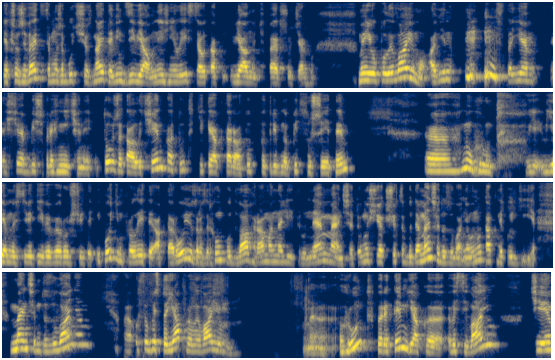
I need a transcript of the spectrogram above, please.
якщо живець, це може бути, що знаєте, він зів'яв, нижні листя отак в'януть в першу чергу. Ми його поливаємо, а він стає ще більш пригнічений. То вже та личинка, тут тільки актара. Тут потрібно підсушити ну, ґрунт в ємності, в якій ви вирощуєте, і потім пролити актарою з розрахунку 2 грама на літру, не менше. Тому що якщо це буде менше дозування, воно так не подіє. Меншим дозуванням е, особисто я проливаю е, ґрунт перед тим, як е, висіваю чи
